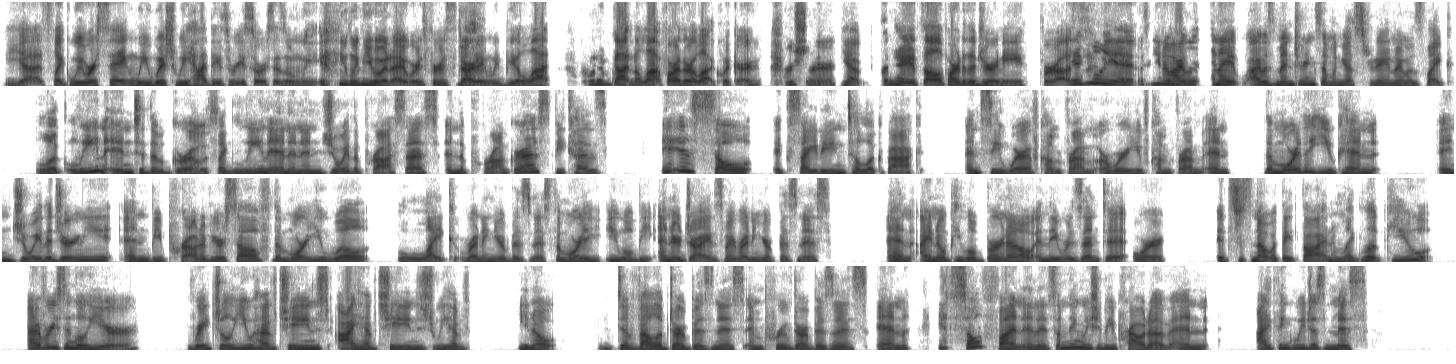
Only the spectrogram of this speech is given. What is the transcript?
Yes, like we were saying, we wish we had these resources when we when you and I were first starting. We'd be a lot we would have gotten a lot farther a lot quicker. For sure. Yep. But hey, it's all part of the journey for us. It really is. You know, I and I I was mentoring someone yesterday and I was like, look, lean into the growth, like lean in and enjoy the process and the progress because it is so exciting to look back and see where I've come from or where you've come from. And the more that you can enjoy the journey and be proud of yourself, the more you will like running your business, the more you will be energized by running your business. And I know people burn out and they resent it or it's just not what they thought. And I'm like, look, you every single year, Rachel, you have changed. I have changed. We have, you know, developed our business, improved our business. And it's so fun and it's something we should be proud of. And I think we just miss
